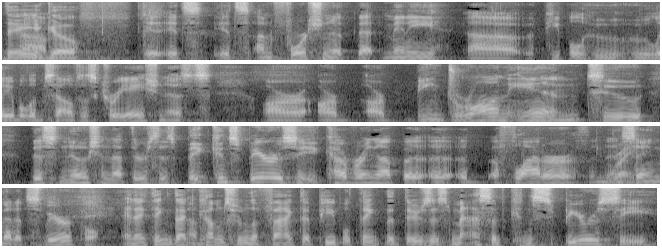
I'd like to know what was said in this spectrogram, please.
There you go. It, it's, it's unfortunate that many uh, people who, who label themselves as creationists are, are, are being drawn in to this notion that there's this big conspiracy covering up a, a, a flat earth and, and Right. saying that it's spherical. And I think that comes from the fact that people think that there's this massive conspiracy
